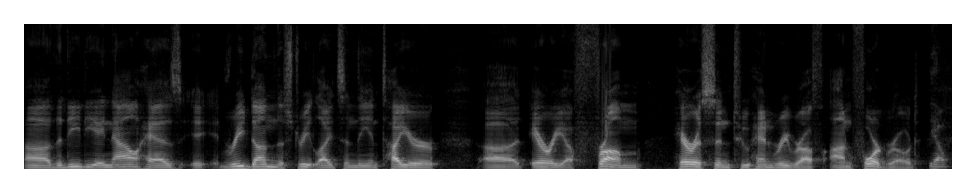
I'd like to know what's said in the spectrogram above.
uh, the DDA now has redone the streetlights in the entire uh, area from Harrison to Henry Ruff on Ford Road. Yep.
